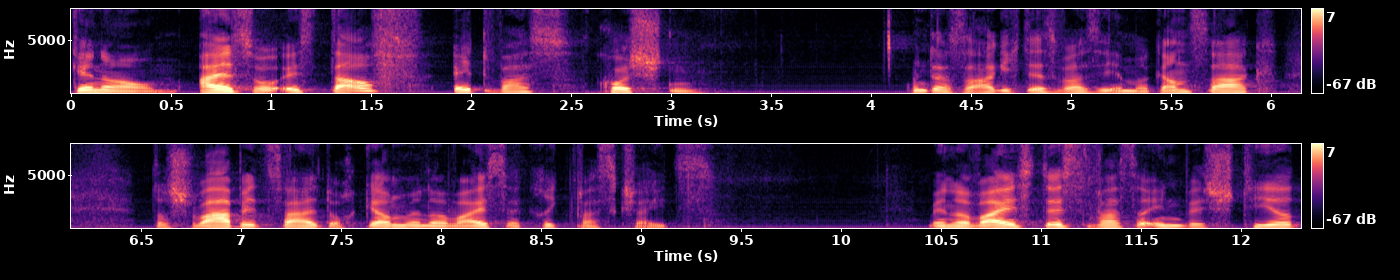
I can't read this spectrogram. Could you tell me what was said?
Genau, also es darf etwas kosten. Und da sage ich das, was ich immer gern sage der Schwabe zahlt doch gern, wenn er weiß, er kriegt was Gescheites. Wenn er weiß, das, was er investiert,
